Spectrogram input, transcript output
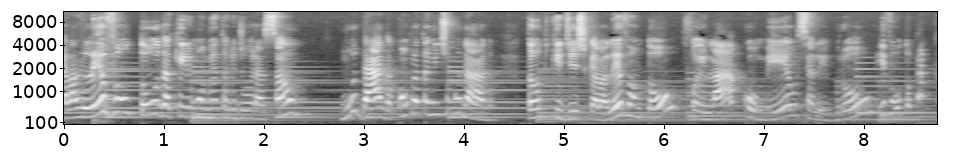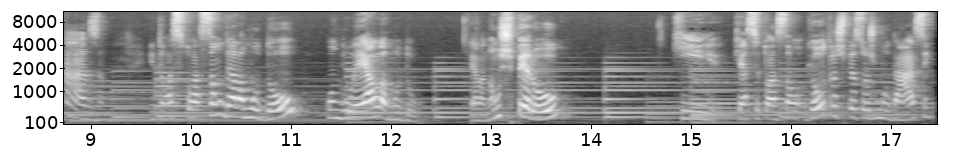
Ela levantou daquele momento ali de oração mudada, completamente mudada. Tanto que diz que ela levantou, foi lá, comeu, se alegrou e voltou para casa. Então a situação dela mudou quando ela mudou. Ela não esperou que, que a situação, que outras pessoas mudassem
